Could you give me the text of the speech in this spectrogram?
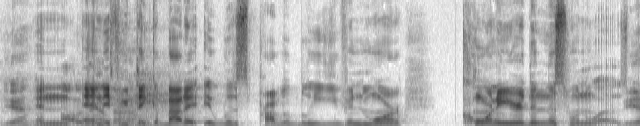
Yeah, and and if you think about it, it was probably even more cornier than this one was. Yeah.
